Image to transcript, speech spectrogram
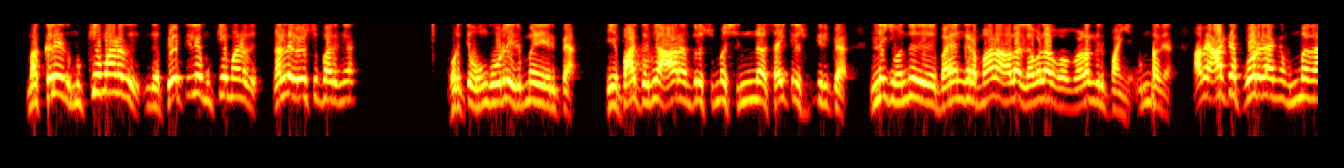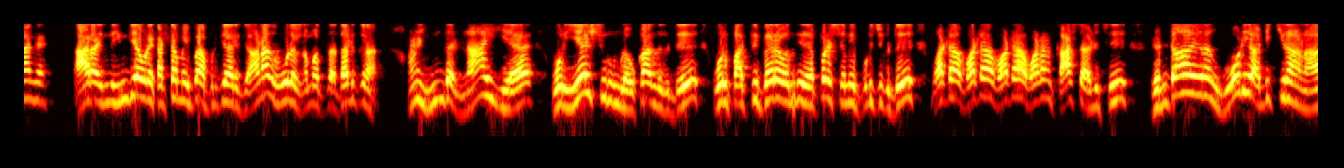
மக்களே இது முக்கியமானது. இந்த பேட்டிலே முக்கியமானது. நல்லா யோசிச்சு பாருங்க. ஒருத்தர் உங்க ஊர்ல எம்எல்ஏ இருப்பேன். நீங்க பார்த்துருப்பீங்க ஆரம்பத்துல சும்மா சின்ன சைக்கிளை சுத்தி இருப்பேன் இன்னைக்கு வந்து பயங்கரமான ஆளா லெவலா வளர்ந்துருப்பாங்க. உண்மைதான். அவன் ஆட்டை போடுறாங்க உண்மைதாங்க. ஆரா இந்த இந்தியாவுடைய கட்டமைப்பு அப்படித்தான் இருக்கு. ஆனா அது ஊழல். நம்ம தடுக்கிறான் தடுக்கிறோம். ஆனா இந்த நாய ஒரு ஏசி ரூம்ல உட்காந்துக்கிட்டு ஒரு பத்து பேரை வந்து ரெப்ரஸமே பிடிச்சிக்கிட்டு வாட்டா வாட்டா வாட்டா வாட்டான்னு காசு அடிச்சு ரெண்டாயிரம் கோடி அடிக்கிறானா?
